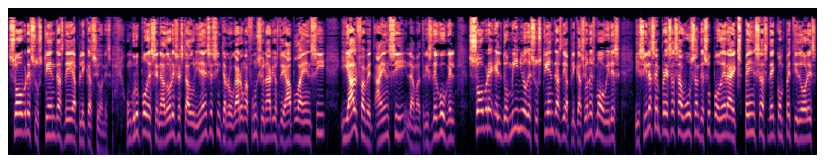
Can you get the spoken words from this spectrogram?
sobre sus tiendas de aplicaciones. Un grupo de senadores estadounidenses interrogaron a funcionarios de Apple Inc. y Alphabet Inc., la matriz de Google, sobre el dominio de sus tiendas de aplicaciones móviles y si las empresas abusan de su poder a expensas de competidores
